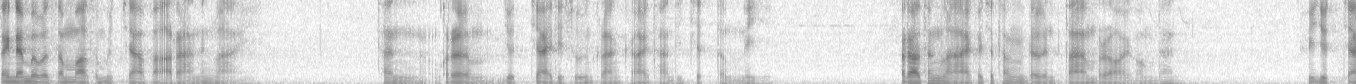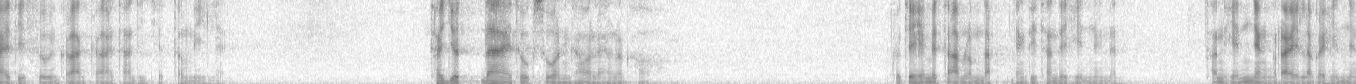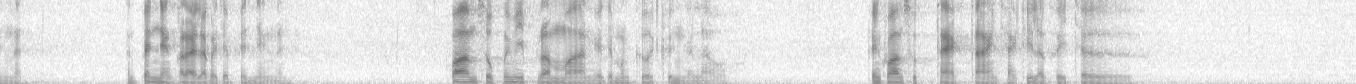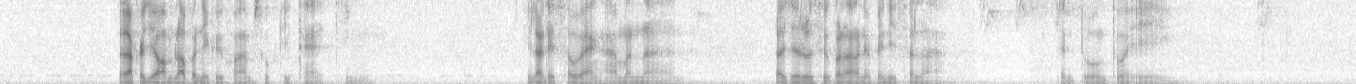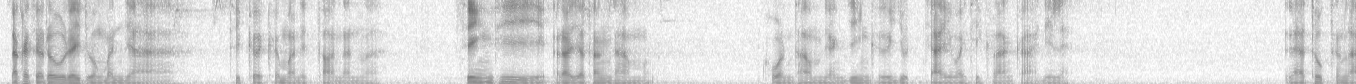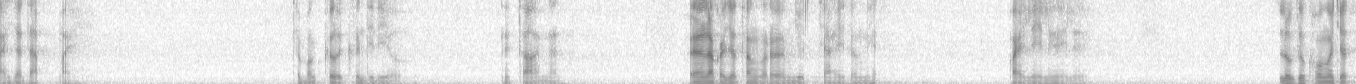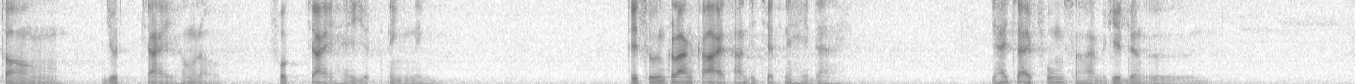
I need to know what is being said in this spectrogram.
ดังนั้นเมื่อพระสัมมาสัมพุทธเจ้าพระอารหันต์ทั้งหลาย ท่านเริ่มหยุดใจที่ศูนย์กลางกายฐานที่เจ็ดตรงนี้ เราทั้งหลายก็จะต้องเดินตามรอยของท่าน คือหยุดใจที่ศูนย์กลางกายฐานที่เจ็ดตรงนี้แหละ ถ้าหยุดได้ทุกส่วนเข้าแล้วแล้วก็ ก็จะเห็นไปตามลำดับอย่างที่ท่านได้เห็นอย่างนั้น ท่านเห็นอย่างไรเราก็เห็นอย่างนั้น มันเป็นอย่างไรเราก็จะเป็นอย่างนั้น ความสุขไม่มีประมาณก็จะมันเกิดขึ้นกับเรา เป็นความสุขแตกต่างจากที่เราเคยเจอ แล้วเราก็ยอมรับว่านี่คือความสุขที่แท้จริง ที่เราได้แสวงหามานาน เราจะรู้สึกว่าเราเนี่ยเป็นอิสระ เป็นตัวของตัวเอง แล้วก็จะรู้ได้ดวงปัญญาที่เกิดขึ้นมาในตอนนั้นว่า สิ่งที่เราจะต้องทำควรทำอย่างยิ่งคือหยุดใจไว้ที่กลางกายนี่แหละ แล้วทุกข์ทั้งหลายจะดับไป จะบังเกิดขึ้นทีเดียวในตอนนั้น เพราะฉะนั้นเราก็จะต้องเริ่มหยุดใจตรงนี้ ไปเรื่อยๆเลย ลูกทุกคนก็จะต้องหยุดใจของเรา ฝึกใจให้หยุดนิ่งๆ ที่ศูนย์กลางกายฐานที่เจ็ดนี้ให้ได้ อย่าให้ใจฟุ้งซ่านไปคิดเรื่องอื่น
